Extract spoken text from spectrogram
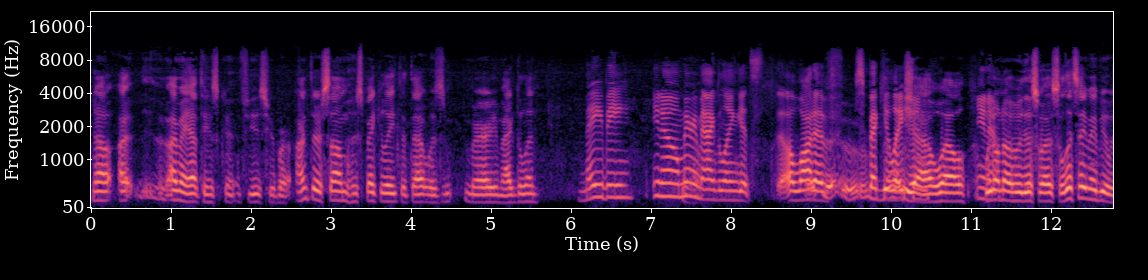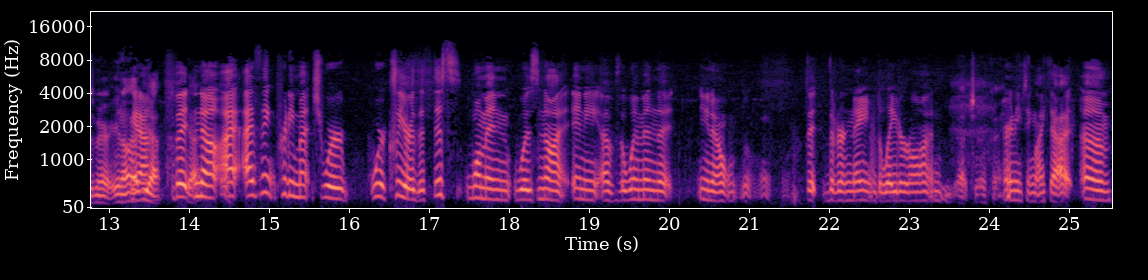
Now, I, I may have things confused here, but aren't there some who speculate that that was Mary Magdalene? maybe you know mary Yeah. magdalene gets a lot of speculation. Yeah, well, you we don't know who this was, so let's say maybe it was Mary. You know, I- yeah. yeah. But yeah. no, I, I think pretty much we're we're clear that this woman was not any of the women that you know that that are named later on Gotcha. Okay. or anything like that. Um,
